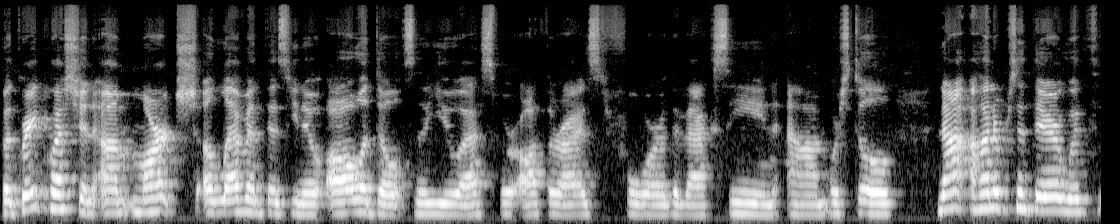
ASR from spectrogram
But great question. Um, March 11th, as you know, all adults in the US were authorized for the vaccine. Um, we're still not 100% there with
